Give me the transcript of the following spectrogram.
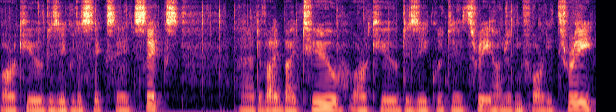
r cubed is equal to 686 uh, divide by 2 r cubed is equal to 343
